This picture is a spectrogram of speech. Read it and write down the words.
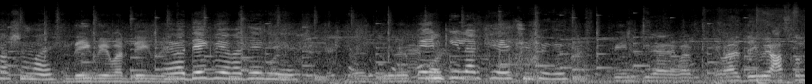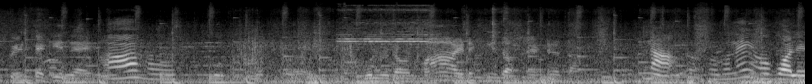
সবসময়। দেখবি এবার দেখবি। এবার দেখবি এবার দেখবি। পেন কিলার খেয়েছি শুধু। পেন কিলার এবার এবার দেখবে আসল পেনটা কে দেয়। আহা। বলবে তখন মা এটা কি দাও এটা দাও। না ওখানে ও বলে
